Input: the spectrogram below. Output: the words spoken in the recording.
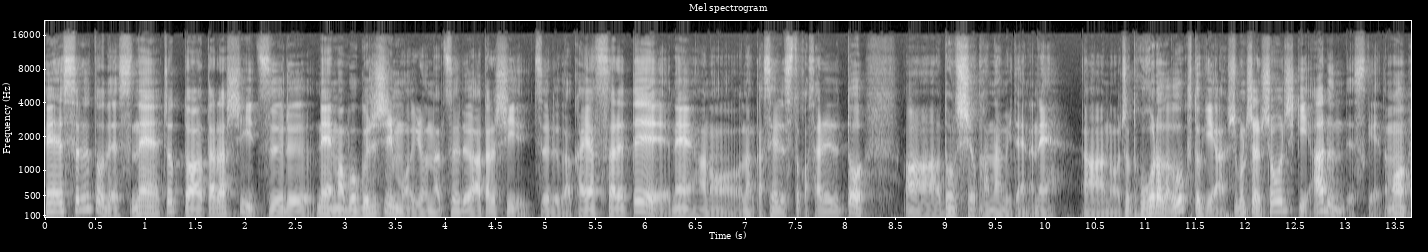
えー、するとですね、ちょっと新しいツール、ね、まあ僕自身もいろんなツール、新しいツールが開発されて、ね、あの、なんかセールスとかされると、ああ、どうしようかなみたいなね、あの、ちょっと心が動くときは、もちろん正直あるんですけれども、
